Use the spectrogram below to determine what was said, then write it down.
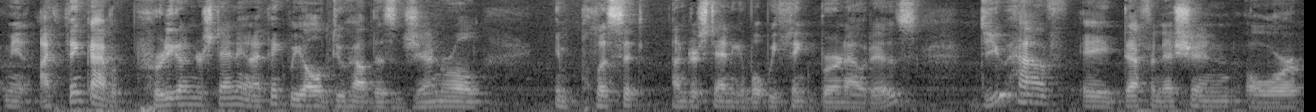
I mean, I think I have a pretty good understanding, and I think we all do have this general implicit understanding of what we think burnout is. Do you have a definition or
